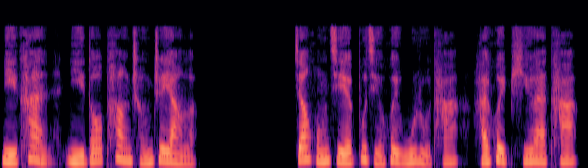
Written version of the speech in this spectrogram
你看你都胖成这样了。”江宏杰不仅会侮辱他，还会 PUA 他。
